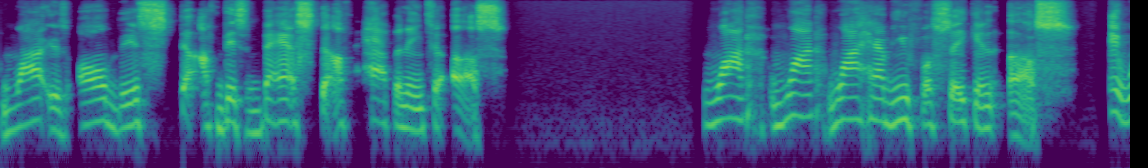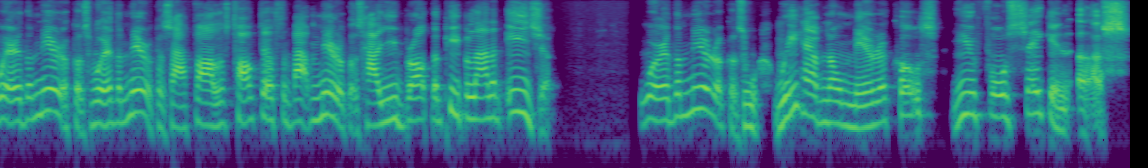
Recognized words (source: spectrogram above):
why is all this stuff, this bad stuff happening to us? Why, why, why have you forsaken us? And where are the miracles? Where are the miracles? Our fathers talked to us about miracles, how you brought the people out of Egypt. Where are the miracles? We have no miracles. You've forsaken us.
